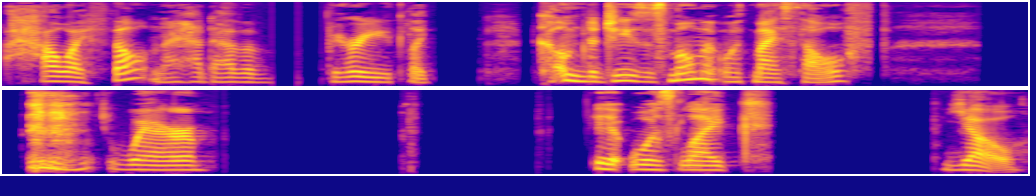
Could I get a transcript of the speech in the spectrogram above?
how I felt. And I had to have a very like come to Jesus moment with myself where it was like, yo,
